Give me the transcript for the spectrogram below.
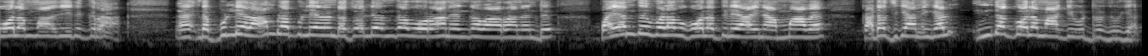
ஓலம் மாதிரி இருக்கிறான். இந்த பிள்ளைகள் ஆம்பளை பிள்ளைகள்ன்ற சொல்லி எங்கே போகிறான் எங்கே வாரான்ட்டு பயந்து இவ்வளவு கோலத்திலே ஆயின அம்மாவை கடைசியா நீங்கள் இந்த கோலமாக்கி விட்டுருக்கிறீர்கள்.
